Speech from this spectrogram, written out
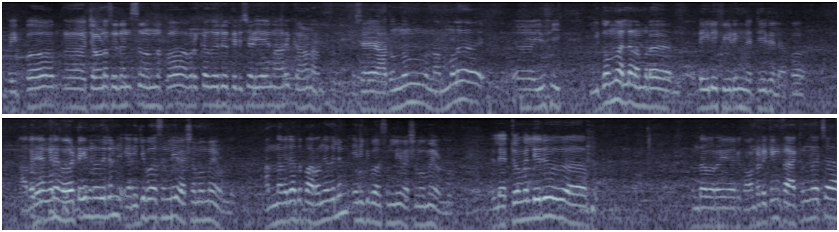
അപ്പോൾ ഇപ്പോൾ ടോണസ് ഇവൻസ് വന്നപ്പോൾ അവർക്കതൊരു തിരിച്ചടിയായി മാറി കാണാം. പക്ഷേ അതൊന്നും നമ്മൾ ഇതൊന്നും അല്ല നമ്മുടെ ഡെയിലി ഫീഡിങ് മെറ്റീരിയൽ അപ്പോൾ അവരെ അങ്ങനെ ഹേർട്ട് ചെയ്യുന്നതിലും എനിക്ക് പേഴ്സണലി വിഷമമേ ഉള്ളൂ. അന്ന് അവരത് പറഞ്ഞതിലും എനിക്ക് പേഴ്സണലി വിഷമമേ ഉള്ളൂ. ഇതിൽ ഏറ്റവും വലിയൊരു എന്താ പറയുക ഒരു കോൺട്രഡിക്റ്റിംഗ് ഫാക്ട് എന്ന് വെച്ചാൽ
